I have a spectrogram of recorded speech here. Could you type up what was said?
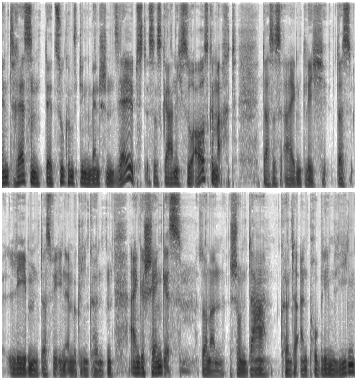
Interessen der zukünftigen Menschen selbst ist es gar nicht so ausgemacht, dass es eigentlich das Leben, das wir ihnen ermöglichen könnten, ein Geschenk ist, sondern schon da könnte ein Problem liegen.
